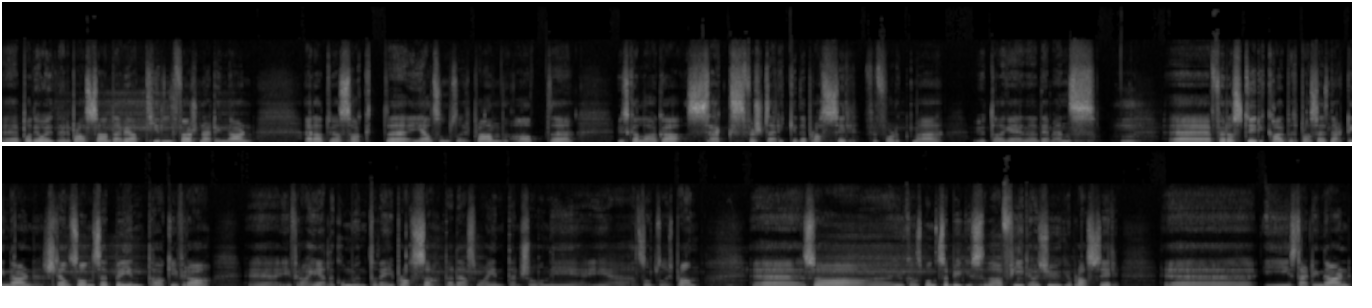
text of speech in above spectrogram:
på de ordinære plassene. Der vi har tilført Snertingdalen, er at vi har sagt i helse- og omsorgsplan at vi skal lage seks forsterkede plasser for folk med utagerende demens. Mm. Eh, for å styrke arbeidsplasser i Snertingdalen. Sånn sett blir inntak fra eh, hele kommunen til det i plasser. Det er det som var intensjonen i, i helse- og omsorgsplanen. Eh, så i utgangspunktet så bygges det da 24 plasser eh, i Snertingdalen.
